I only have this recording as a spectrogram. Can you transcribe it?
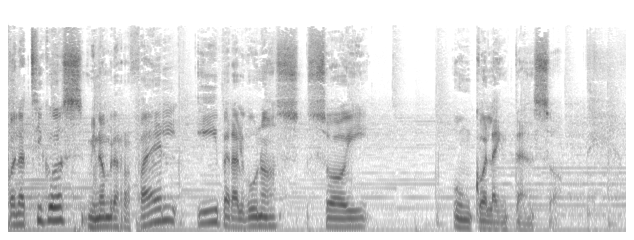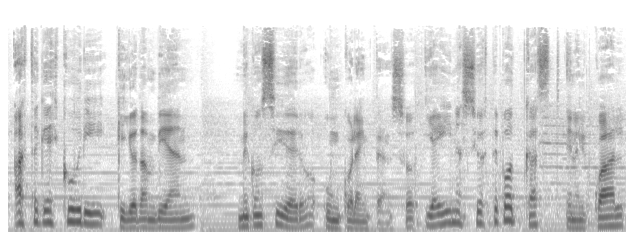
Hola chicos, mi nombre es Rafael y para algunos soy un cola intenso. Hasta que descubrí que yo también me considero un cola intenso y ahí nació este podcast en el cual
